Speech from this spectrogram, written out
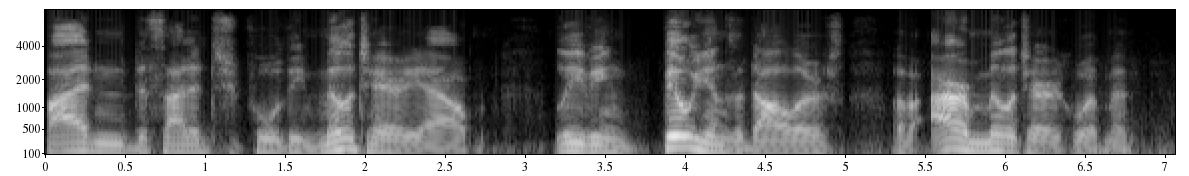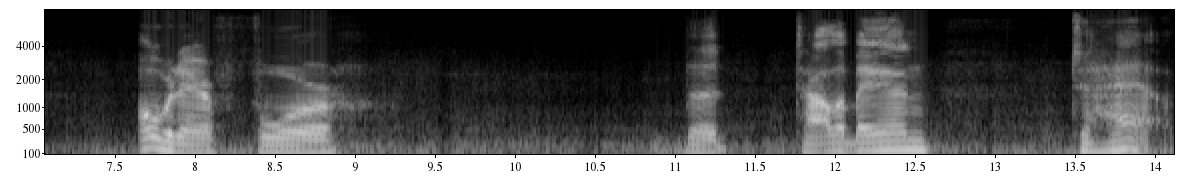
Biden decided to pull the military out, leaving billions of dollars of our military equipment over there for the Taliban to have.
